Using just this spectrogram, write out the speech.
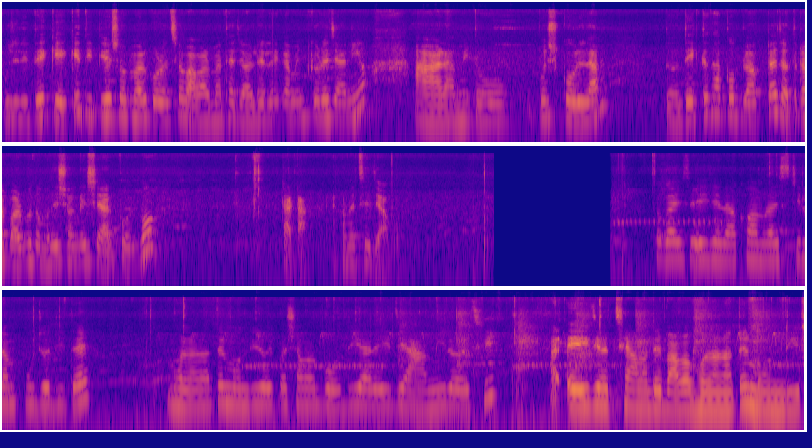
পুজো দিতে। কে কে দ্বিতীয় সোমবার করেছ বাবার মাথায় জল ঢেলে কমেন্ট করে জানিও। আর আমি তো উপোস করলাম। তো দেখতে থাকো ব্লগটা। যতটা পারব তোমাদের সঙ্গে শেয়ার করব। টাটা। এখন হচ্ছে যাব। তো গাইস এই যে দেখো, আমরা এসেছিলাম পুজো দিতে। ভোলানাথের মন্দির ওই পাশে আমার বৌদি আর এই যে আমি রয়েছি। আর এই যে হচ্ছে আমাদের বাবা ভোলানাথের মন্দির।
